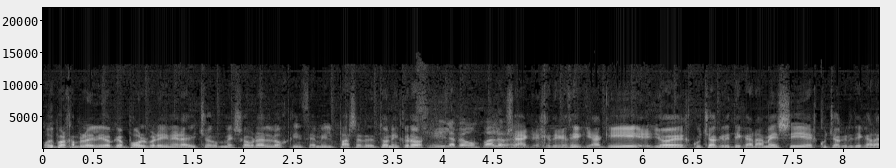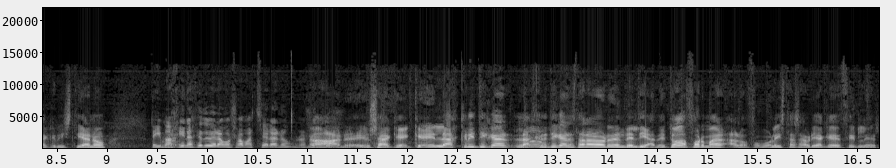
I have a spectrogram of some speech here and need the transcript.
Hoy, por ejemplo, he leído que Paul Breiner ha dicho que me sobran los 15.000 pases de Tony Cross. Sí, le pega un palo. O sea, ¿eh? que hay que decir que aquí yo he escuchado criticar a Messi, he escuchado criticar a Cristiano. ¿Te imaginas que tuviéramos a Mascherano? No, eh, o sea, que, que las críticas las críticas están a la orden del día. De todas formas, a los futbolistas habría que decirles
